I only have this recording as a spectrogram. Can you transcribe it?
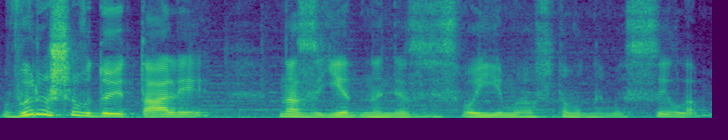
вирушив до Італії на з'єднання зі своїми основними силами.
